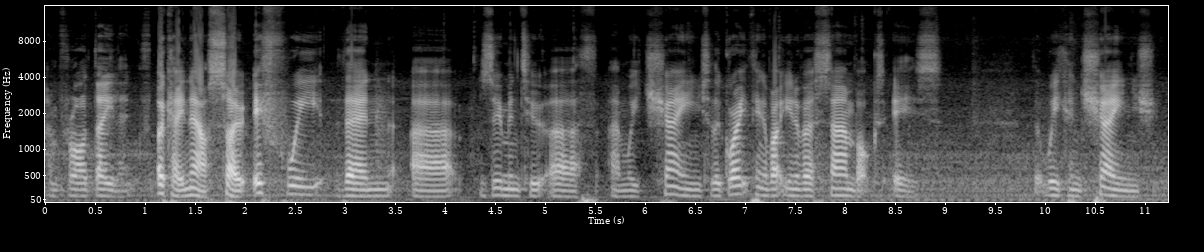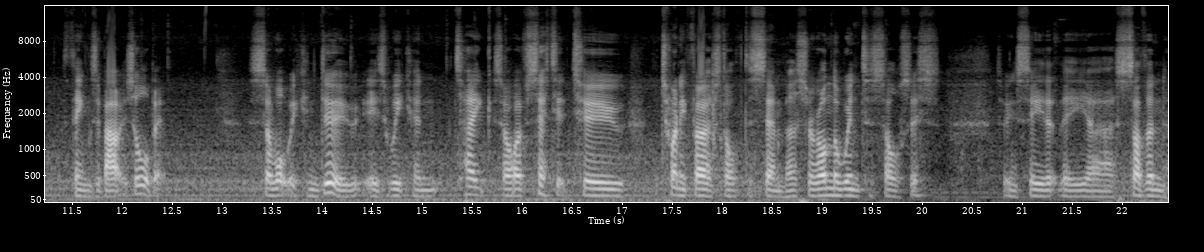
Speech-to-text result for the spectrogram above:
and for our day length. Okay now so if we then uh, zoom into Earth and we change, so the great thing about Universe Sandbox is that we can change things about its orbit. So what we can do is we can take, so I've set it to the 21st of December, so we're on the winter solstice. So we can see that the uh, southern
